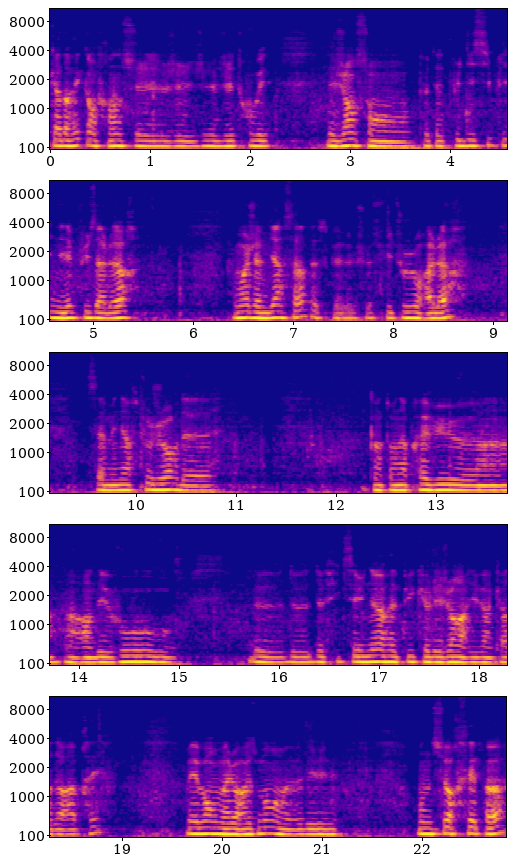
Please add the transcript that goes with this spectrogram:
cadré qu'en France, j'ai- trouvé. Les gens sont peut-être plus disciplinés, plus à l'heure. Moi, j'aime bien ça parce que je suis toujours à l'heure. Ça m'énerve toujours de quand on a prévu euh, un, rendez-vous ou de, fixer une heure et puis que les gens arrivent un quart d'heure après. Mais bon, malheureusement, euh, on ne se refait pas.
